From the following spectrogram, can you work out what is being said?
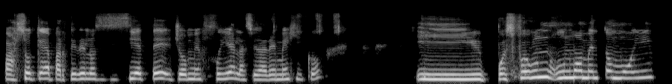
pasó que a partir de los 17 yo me fui a la Ciudad de México y pues fue un, momento muy,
